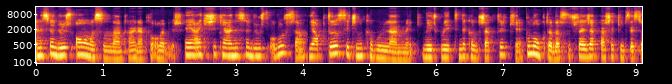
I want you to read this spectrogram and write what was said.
kendisine dürüst olmamasından kaynaklı olabilir. Eğer kişi kendisine dürüst olursa yaptığı seçimi kabullenmek mecburiyetinde kalacaktır ki bu noktada suçlayacak başka kimsesi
